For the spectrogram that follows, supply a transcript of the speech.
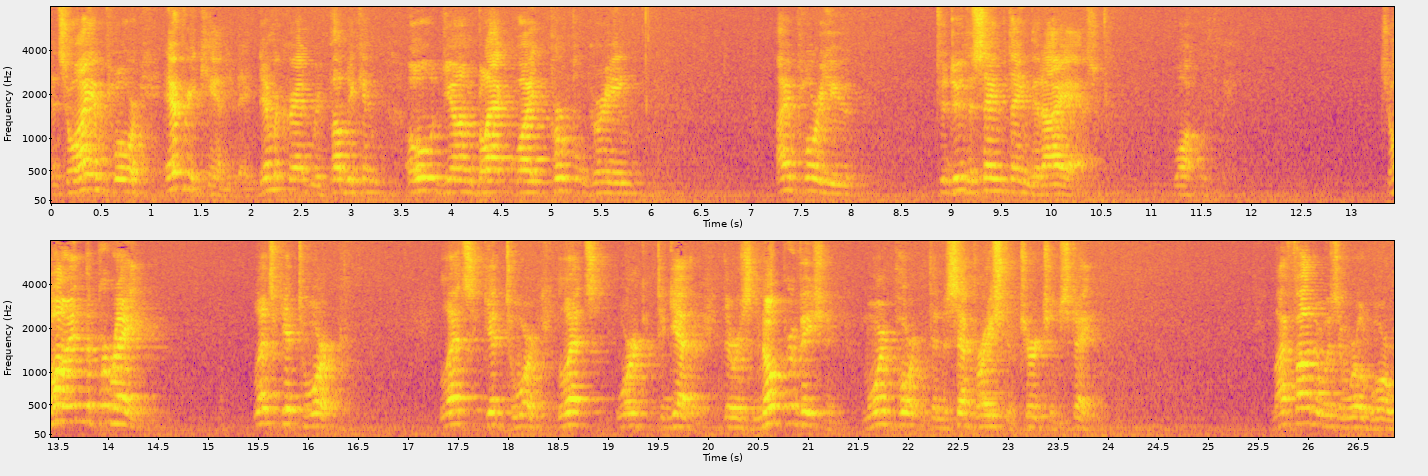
And so I implore every candidate, Democrat, Republican, old, young, black, white, purple, green, I implore you to do the same thing that I ask. Walk with me. Join the parade. Let's get to work. Let's get to work. Let's work together. There is no provision more important than the separation of church and state. My father was in World War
